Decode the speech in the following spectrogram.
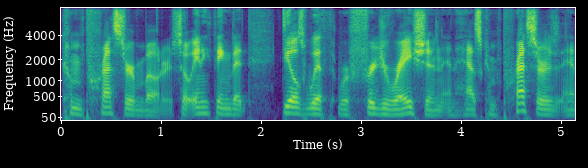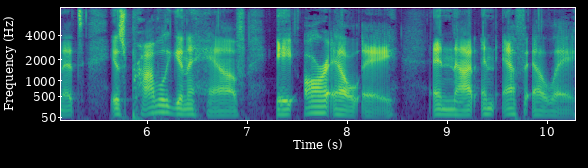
compressor motors. So anything that deals with refrigeration and has compressors in it is probably going to have a RLA and not an FLA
